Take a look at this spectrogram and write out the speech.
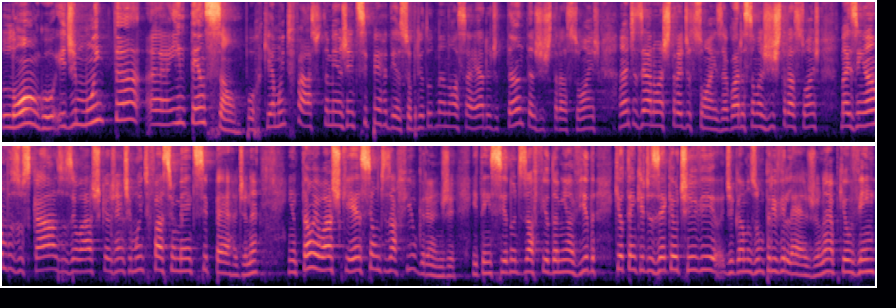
longo e de muita é, intenção, porque é muito fácil também a gente se perder, sobretudo na nossa era de tantas distrações. Antes eram as tradições, agora são as distrações, mas em ambos os casos eu acho que a gente muito facilmente se perde, né? Então, eu acho que esse é um desafio grande e tem sido um desafio da minha vida que eu tenho que dizer que eu tive, digamos, um privilégio, né? porque eu vim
